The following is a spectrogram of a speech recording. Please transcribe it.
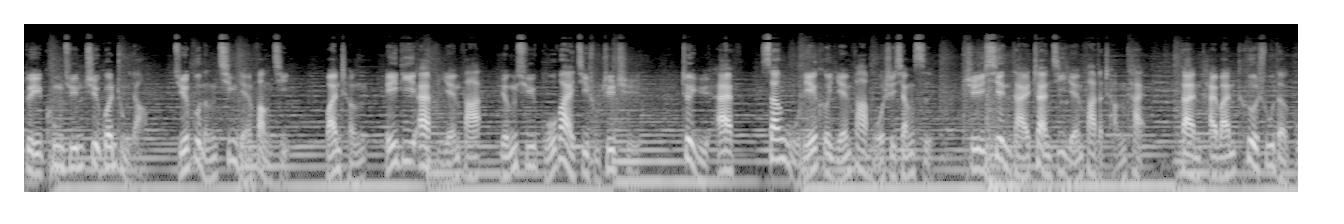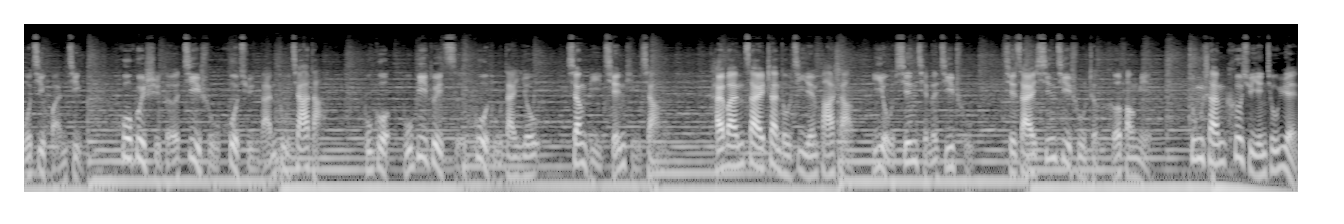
对空军至关重要，绝不能轻言放弃。完成 ADF 研发仍需国外技术支持，这与 F 三五联合研发模式相似，是现代战机研发的常态。但台湾特殊的国际环境或会使得技术获取难度加大。不过不必对此过度担忧。相比潜艇项目，台湾在战斗机研发上已有先前的基础，且在新技术整合方面，中山科学研究院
